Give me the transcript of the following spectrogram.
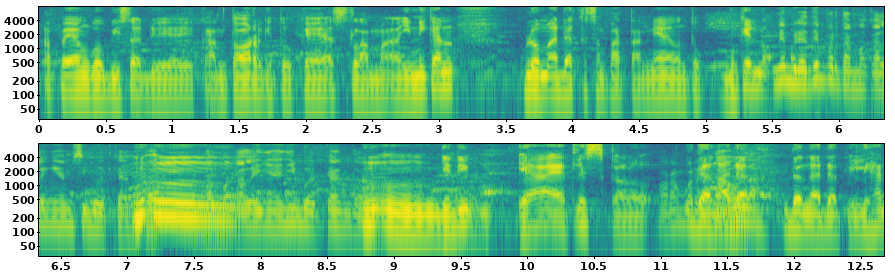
apa yang gue bisa di kantor gitu. Kayak selama ini kan belum ada kesempatannya untuk mungkin Ini berarti pertama kali nge-MC buat kantor, pertama kali nyanyi buat kantor. Mm-mm, jadi ya at least kalau udah nggak ada lah. udah nggak ada pilihan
